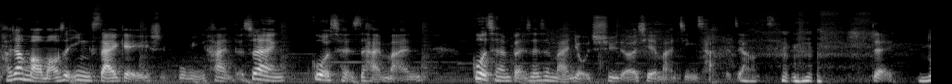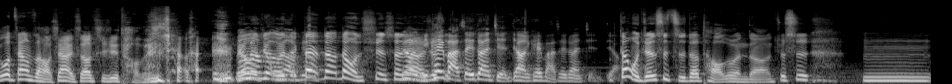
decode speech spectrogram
好像毛毛是硬塞给吴明翰的，虽然过程是还蛮过程本身是蛮有趣的，而且蛮精彩的这样子。对，如果这样子，好像还是要继续讨论下来。没有没有没有，但但但，但我顺顺下来，你可以把这一段剪掉，你可以把这段剪掉。但我觉得是值得讨论的，就是嗯。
